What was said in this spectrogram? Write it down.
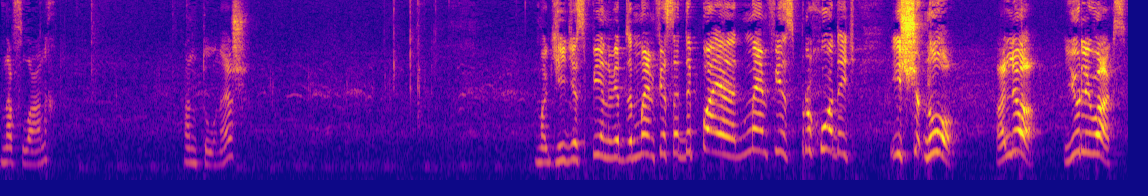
На фланг. Антунеш. Макгіді спін від Мемфіса Депая. Мемфіс проходить. Що? Ну! Алло! Юрій Вакс!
